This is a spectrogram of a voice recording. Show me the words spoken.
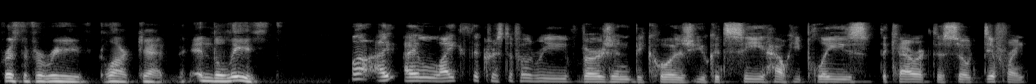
Christopher Reeve Clark Kent in the least. Well, I, I like the Christopher Reeve version because you could see how he plays the character so different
